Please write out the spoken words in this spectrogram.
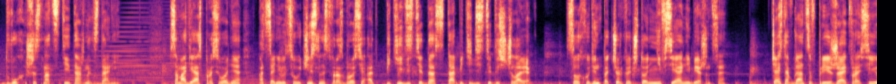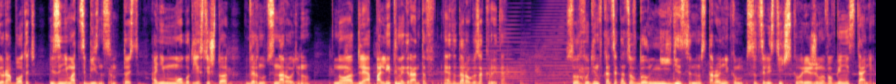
двух 16-этажных зданий – Сама диаспора сегодня оценивает свою численность в разбросе от 50 до 150 тысяч человек. Салахудин подчеркивает, что не все они беженцы. Часть афганцев приезжает в Россию работать и заниматься бизнесом, то есть они могут, если что, вернуться на родину. Но для политэмигрантов эта дорога закрыта. Салахудин, в конце концов, был не единственным сторонником социалистического режима в Афганистане.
